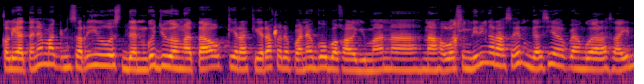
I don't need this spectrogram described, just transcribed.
kelihatannya makin serius dan gue juga nggak tahu kira-kira ke depannya gue bakal gimana. Nah lo sendiri ngerasain nggak sih apa yang gue rasain?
